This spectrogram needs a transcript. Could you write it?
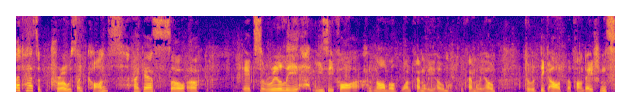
That has its pros and cons, I guess. So uh, it's really easy for a normal one family home or two family home to dig out the foundations.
